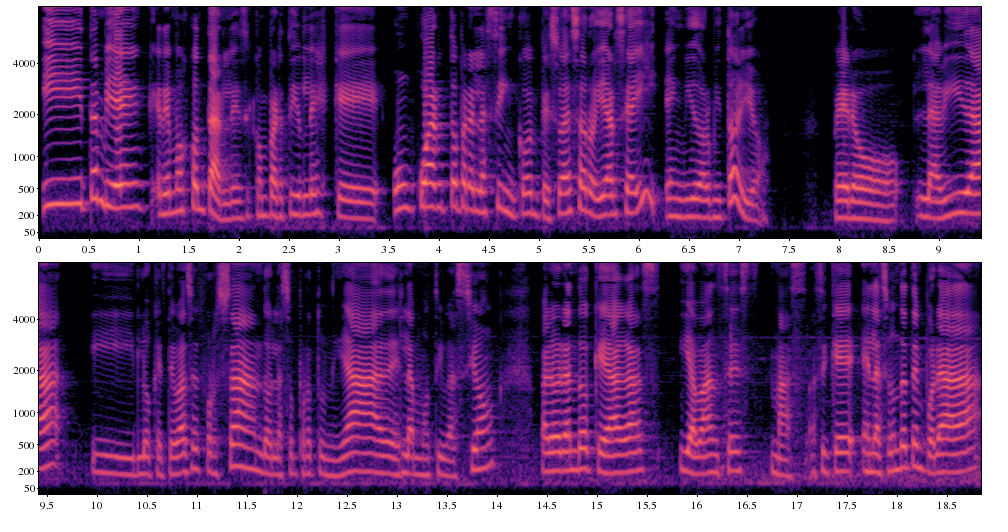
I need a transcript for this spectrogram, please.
Y también queremos contarles y compartirles que un cuarto para las cinco empezó a desarrollarse ahí, en mi dormitorio. Pero la vida y lo que te vas esforzando, las oportunidades, la motivación, va logrando que hagas y avances más. Así que en la segunda temporada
